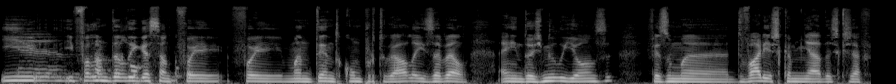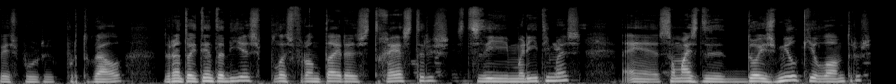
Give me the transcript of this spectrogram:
E, uh, e falando pronto, da ligação que foi, foi mantendo com Portugal, a Isabel, em 2011, fez uma de várias caminhadas que já fez por Portugal durante 80 dias pelas fronteiras terrestres e marítimas. É, são mais de 2 mil quilómetros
